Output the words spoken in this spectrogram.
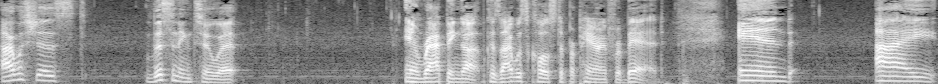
I was just listening to it and wrapping up because I was close to preparing for bed. And I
